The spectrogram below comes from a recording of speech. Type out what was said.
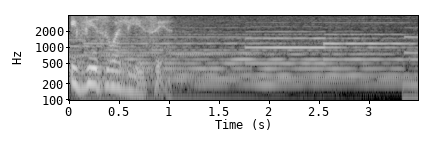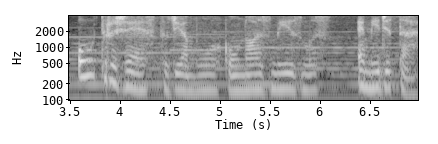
e visualize. Outro gesto de amor com nós mesmos é meditar.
